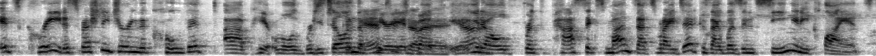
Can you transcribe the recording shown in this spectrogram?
it's great, especially during the COVID uh, period. Well, we're You still in the period, but yeah. you know, for the past six months, that's what I did because I wasn't seeing any clients,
